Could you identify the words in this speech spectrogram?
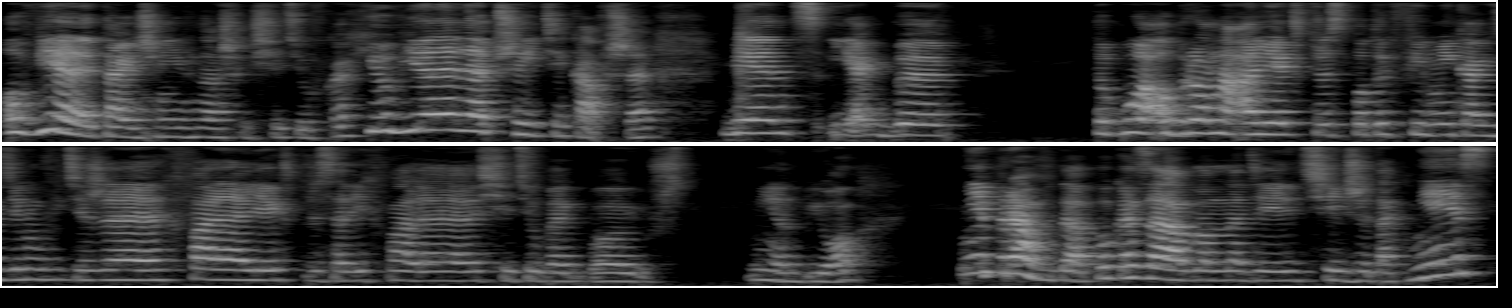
o wiele tańsze niż w naszych sieciówkach i o wiele lepsze i ciekawsze. Więc jakby to była obrona AliExpress po tych filmikach, gdzie mówicie, że chwalę AliExpress, ale chwalę sieciówek, bo już mi odbiło. Nieprawda, pokazałam mam nadzieję dzisiaj, że tak nie jest.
